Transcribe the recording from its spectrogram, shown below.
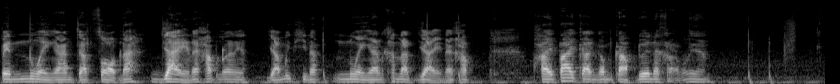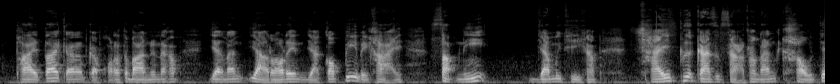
เป็นหน่วยงานจัดสอบนะ ใหญ่นะครับนักเรียนย้ำอีกทีนะ หน่วยงานขนาดใหญ่นะครับ ภายใต้การกำกับด้วยนะครับนักเรียน ภายใต้การกำกับของรัฐบาลด้วยนะครับ อย่างนั้นอย่ารอเล่นอย่าก๊อปปี้ไปขายศัพท์นี้ย้ำอีกทีครับ ใช้เพื่อการศึกษาเท่านั้นเขาแจ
